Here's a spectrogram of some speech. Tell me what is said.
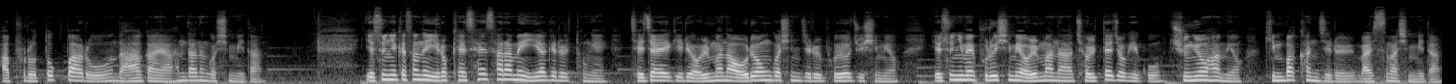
앞으로 똑바로 나아가야 한다는 것입니다. 예수님께서는 이렇게 세 사람의 이야기를 통해 제자의 길이 얼마나 어려운 것인지를 보여주시며 예수님의 부르심이 얼마나 절대적이고 중요하며 긴박한지를 말씀하십니다.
